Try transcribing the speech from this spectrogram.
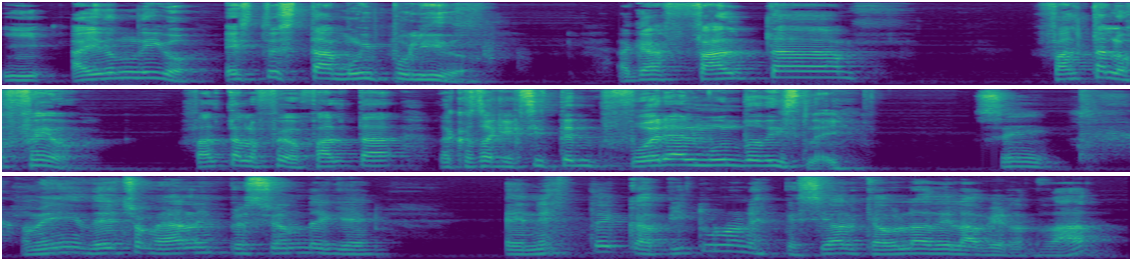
Y ahí donde digo, esto está muy pulido. Acá falta. Falta lo feo. Falta lo feo. Falta las cosas que existen fuera del mundo Disney. Sí, a mí de hecho me da la impresión de que en este capítulo en especial que habla de la verdad,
